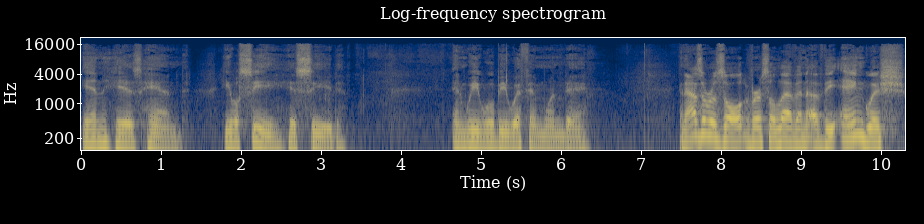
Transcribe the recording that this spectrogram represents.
in his hand he will see his seed, and we will be with him one day. And as a result, verse 11, of the anguish,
